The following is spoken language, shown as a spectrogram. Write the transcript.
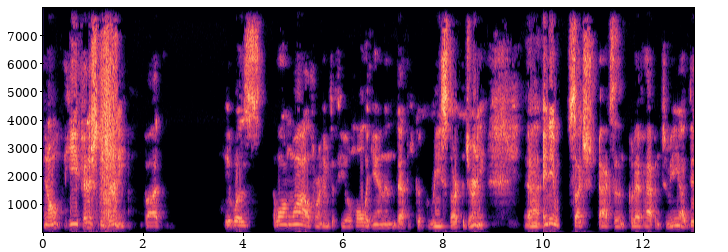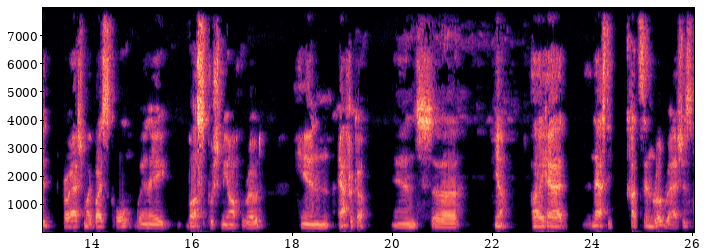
you know he finished the journey, but it was a long while for him to feel whole again and that he could restart the journey. Uh, any such accident could have happened to me. I did crash my bicycle when a bus pushed me off the road in Africa, and uh, yeah, I had nasty cuts and road rashes,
